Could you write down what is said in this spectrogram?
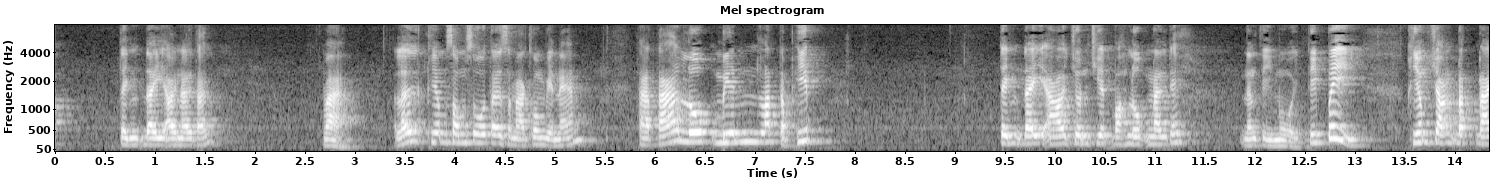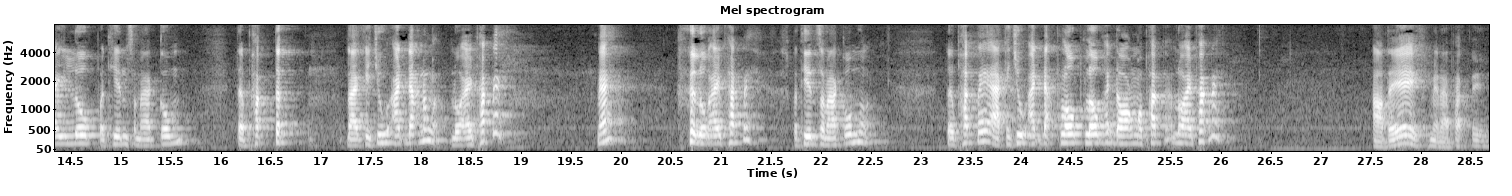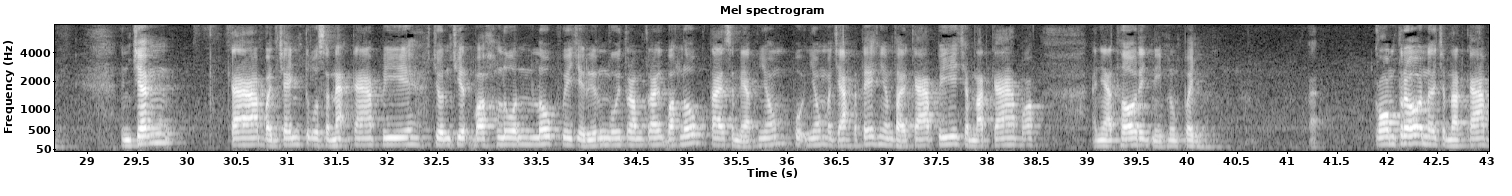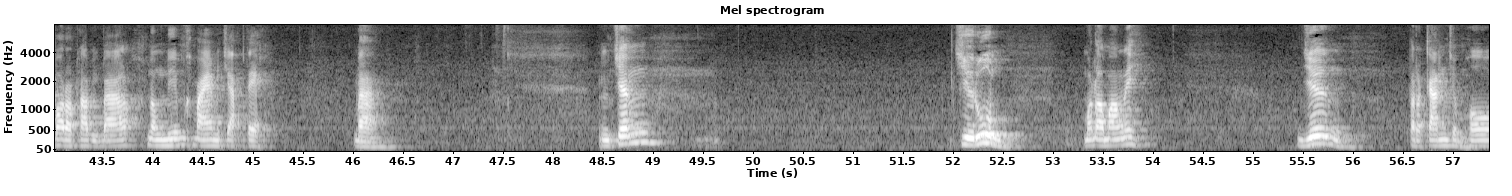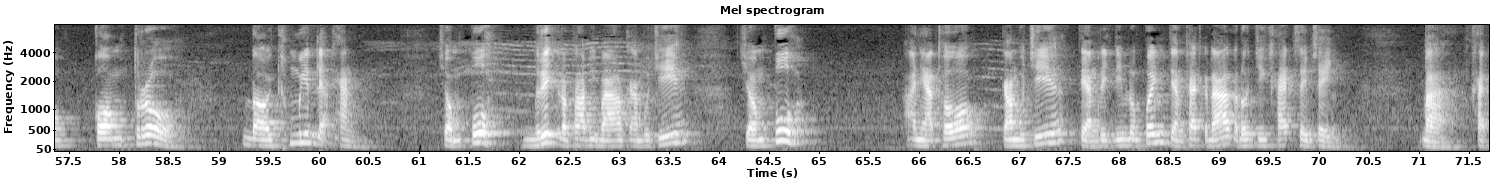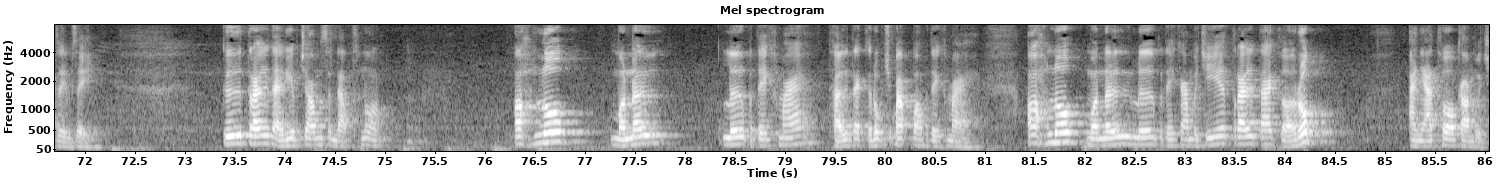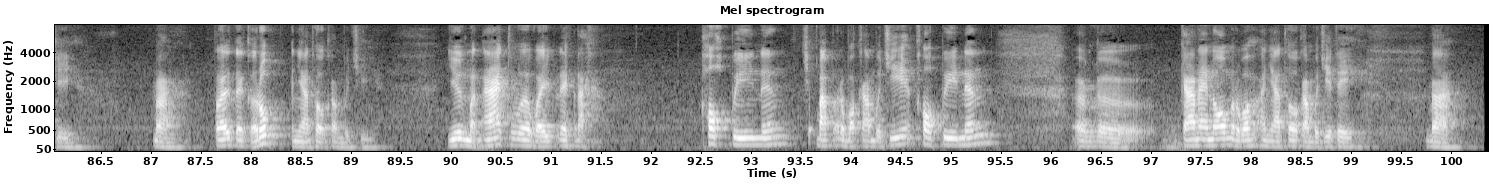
ទិញដីឲ្យនៅទៅបាទឥឡូវខ្ញុំសុំសួរទៅសមាគមវៀតណាមថាតើលោកមានលទ្ធភាពទិញដីឲ្យជនជាតិរបស់លោកនៅទេនឹងទី1ទី2 ខ្ញុំចង់ដឹកដៃលោកប្រធានសមាគមទៅផឹកទឹកដែលគេជួអាចដាក់ហ្នឹងលោកឯងផឹកទេណាលោកឯងផឹកទេប្រធានសមាគមទៅផឹកទេអាគេជួអាចដាក់ផ្លោកផ្លោកឲ្យដងមកផឹកលោកឯងផឹកទេអត់ទេមានតែផឹកទេអញ្ចឹងការបញ្ចេញទស្សនៈការពីជនជាតិរបស់ខ្លួនលោកវាជារឿងមួយត្រឹមត្រូវរបស់លោកតែសម្រាប់ខ្ញុំពួកខ្ញុំម្ចាស់ប្រទេសខ្ញុំត្រូវការពីចំណាត់ការរបស់អាជ្ញាធររាជធានីភ្នំពេញ គ្រប់គ្រងនៅចំណាត់ការបរដ្ឋាភិបាលក្នុងនាមខ្មែរម្ចាស់ផ្ទះបាទអញ្ចឹងជារួមមកដល់ម៉ោងនេះ យើងប្រកាន់ចំហគ្រប់គ្រងដោយគ្មានលក្ខខណ្ឌចំពោះរាជរដ្ឋាភិបាលកម្ពុជា ចំពោះអាជ្ញាធរកម្ពុជា ទាំងរាជធានីភ្នំពេញទាំងខេត្តកណ្ដាលក៏ដូចជាខេត្តផ្សេងផ្សេង បាទខេត្តផ្សេងផ្សេងគឺត្រូវតែរៀបចំសម្ដាប់ធ្នាប់អស់លោកមកនៅលើប្រទេសខ្មែរត្រូវតែគោរពច្បាប់របស់ប្រទេសខ្មែរអស់លោកមកនៅលើប្រទេសកម្ពុជាត្រូវតែគោរពអាជ្ញាធរកម្ពុជាបាទត្រូវតែគោរពអាជ្ញាធរកម្ពុជា យើងមិនអាចធ្វើអ្វីផ្ដេសផ្ដាស់ខុសពីនឹងច្បាប់របស់កម្ពុជាខុសពីនឹងការណែនាំរបស់អាជ្ញាធរកម្ពុជាទេបាទ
